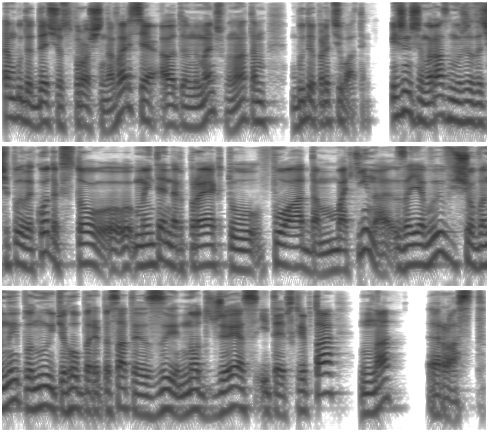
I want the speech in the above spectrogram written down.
Там буде дещо спрощена версія, але тим не менш вона там буде працювати. Між іншим, раз ми вже зачепили кодекс, то о, мейнтейнер проекту Фуадам Матіна заявив, що вони планують його переписати з Node.js і TypeScript на Rust.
